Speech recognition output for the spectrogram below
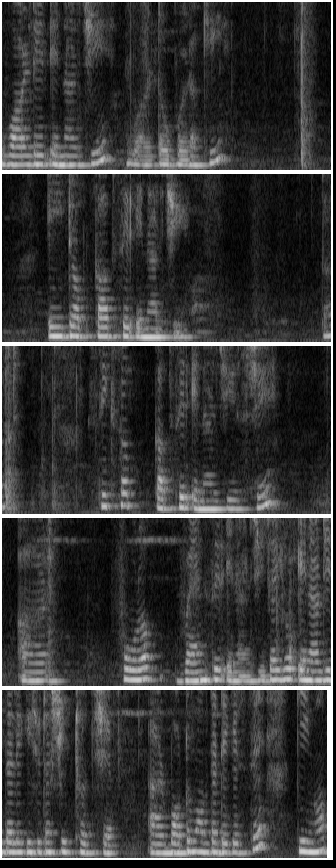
ওয়ার্ল্ডের এনার্জি ওয়ার্ল্ডটা উপরে রাখি এইট অফ কাপসের এনার্জি দ্যাট সিক্স অফ কাপসের এনার্জি এসছে আর ফোর অফ ভ্যান্সের এনার্জি যাই হোক এনার্জি তাহলে কিছুটা শিফট হচ্ছে। আর বটম অফ দ্য ডেক এসছে কিং অফ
